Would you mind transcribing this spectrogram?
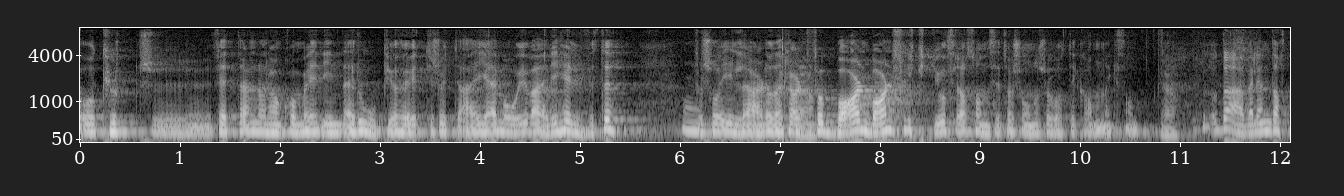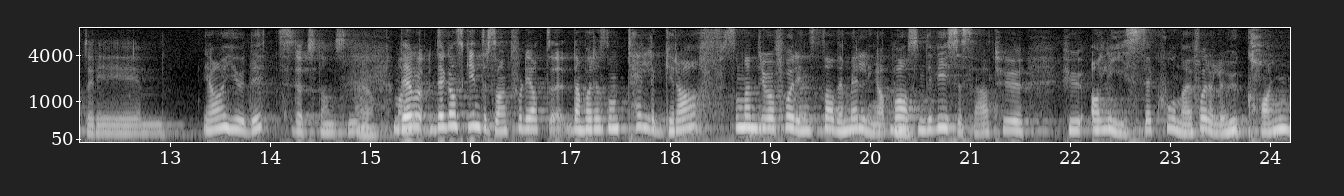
Og Kurt, eh, fetteren, når han kommer inn der, roper jo høyt til slutt 'Jeg må jo være i helvete'. For så ille er det. Og det er klart, Ja. for barn Barn flykter jo fra sånne situasjoner så godt de kan. ikke sant? Ja. Og det er vel en datter i mm, Ja, Judith. dødsdansene? Ja. Det, er- det er ganske interessant, fordi at de har en sånn telegraf som de driver og får inn stadig meldinger på, som det viser seg at hun, hun Alice, kona i forholdet, hun kan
